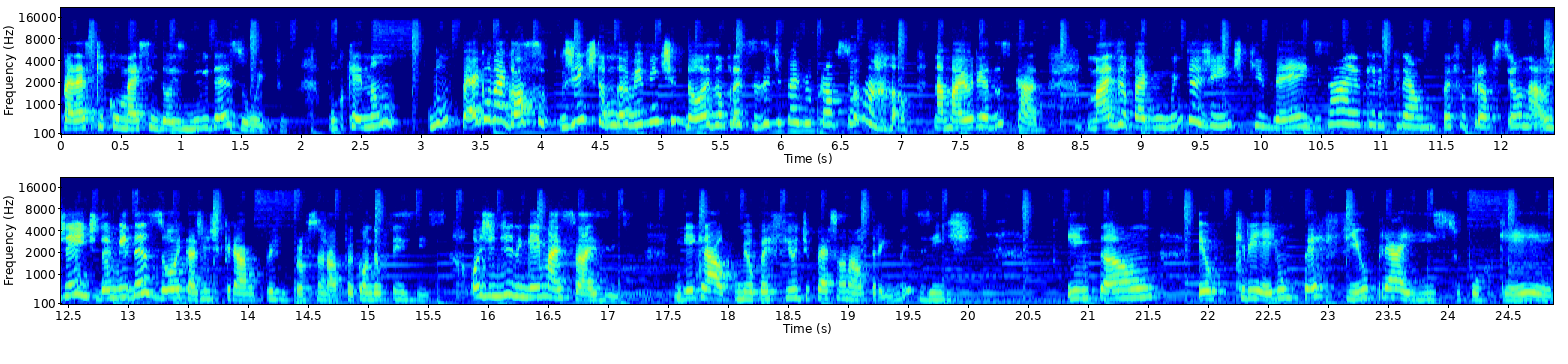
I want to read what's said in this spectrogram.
parece que começa em 2018. Porque não, não pega o negócio. Gente, estamos em 2022, não precisa de perfil profissional, na maioria dos casos. Mas eu pego muita gente que vem e diz: ah, eu queria criar um perfil profissional. Gente, 2018 a gente criava perfil profissional, foi quando eu fiz isso. Hoje em dia ninguém mais faz isso. Ninguém cria o meu perfil de personal trainer. Não existe. Então, eu criei um perfil para isso, porque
